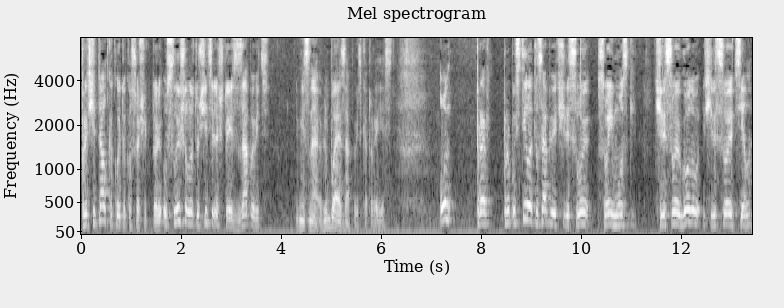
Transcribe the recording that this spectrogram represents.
прочитал какой-то кусочек Тори, услышал от учителя, что есть заповедь, не знаю, любая заповедь, которая есть, он про, пропустил эту заповедь через свой, свои мозги, через свою голову и через свое тело,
